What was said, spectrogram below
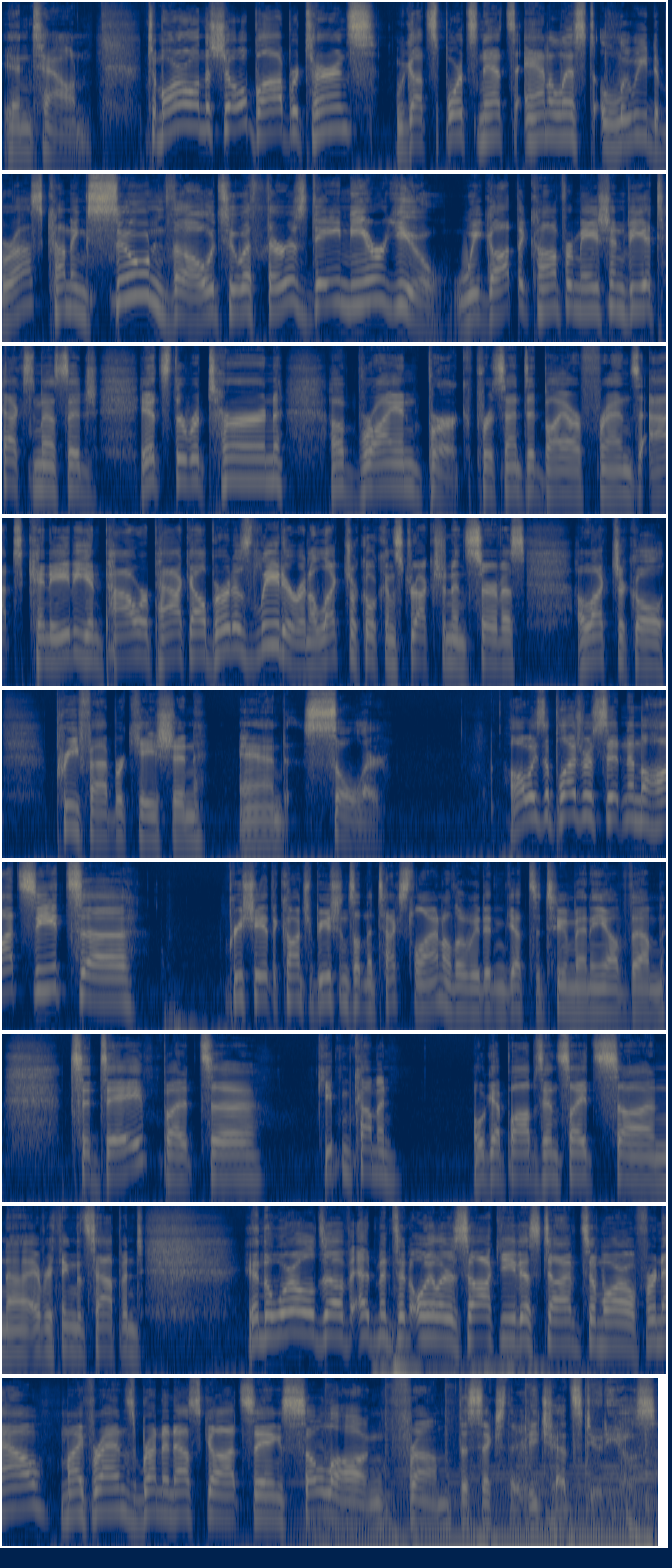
in town. Tomorrow on the show, Bob returns. We got Sportsnet's analyst Louie DeBrusk coming soon, though, to a Thursday near you. We got the confirmation via text message. It's the return of Brian Burke, presented by our friends at Canadian Power Pack, Alberta's leader in electrical construction and service, electrical prefabrication, and solar. Always a pleasure sitting in the hot seat. Uh, appreciate the contributions on the text line, although we didn't get to too many of them today, but uh, keep them coming. We'll get Bob's insights on uh, everything that's happened in the world of Edmonton Oilers hockey this time tomorrow. For now, my friends, Brendan Escott saying so long from the 630 Ched Studios.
